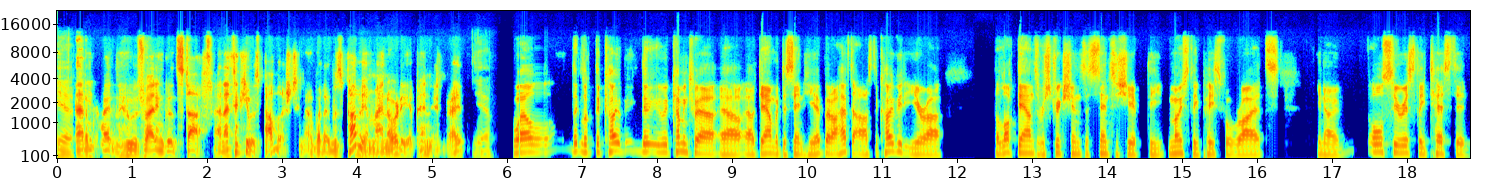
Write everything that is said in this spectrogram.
yeah. Adam Creighton, who was writing good stuff. And I think he was published, you know, but it was probably a mm. minority opinion, right? Yeah. Well, the, look, the COVID, the, we're coming to our, our, our downward descent here, but I have to ask the COVID era, the lockdowns, the restrictions, the censorship, the mostly peaceful riots, you know, all seriously tested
